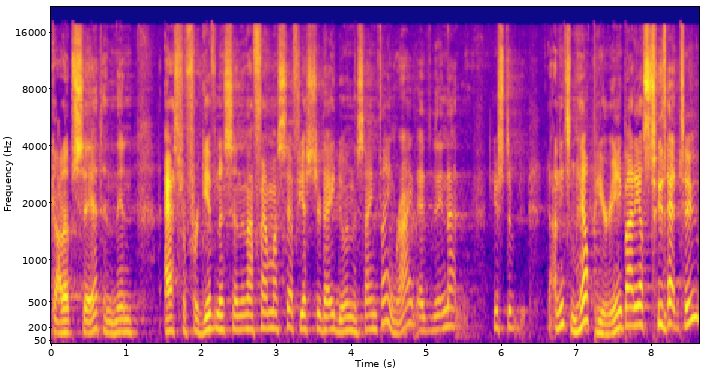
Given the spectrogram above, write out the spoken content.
got upset and then asked for forgiveness, and then I found myself yesterday doing the same thing, right? Isn't that to, I need some help here. Anybody else do that too?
